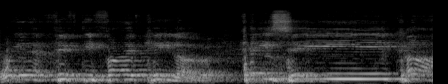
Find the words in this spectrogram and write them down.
weighing at 55 kilo, Kacey Cox.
